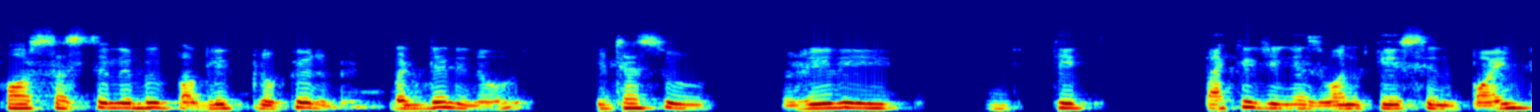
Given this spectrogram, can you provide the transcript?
for sustainable public procurement. But then you know it has to really take packaging as one case in point,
